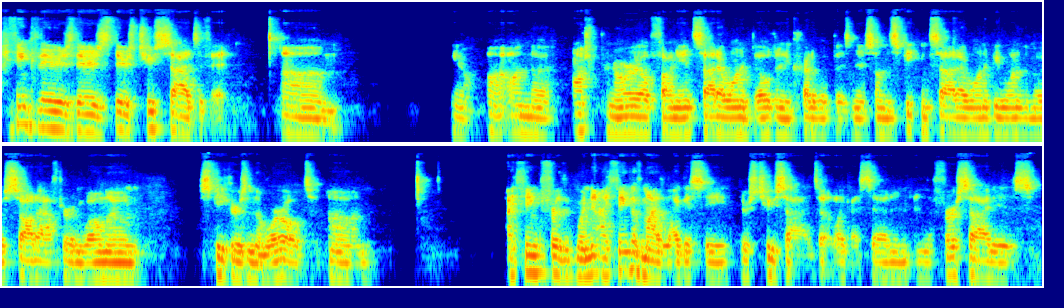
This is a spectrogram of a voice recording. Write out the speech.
I think there's there's there's two sides of it. Um, you know, on, on, the entrepreneurial finance side, I want to build an incredible business. On the speaking side, I want to be one of the most sought after and well known speakers in the world. Um, I think for the, when I think of my legacy, there's two sides. Uh, like I said, and, and the first side is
